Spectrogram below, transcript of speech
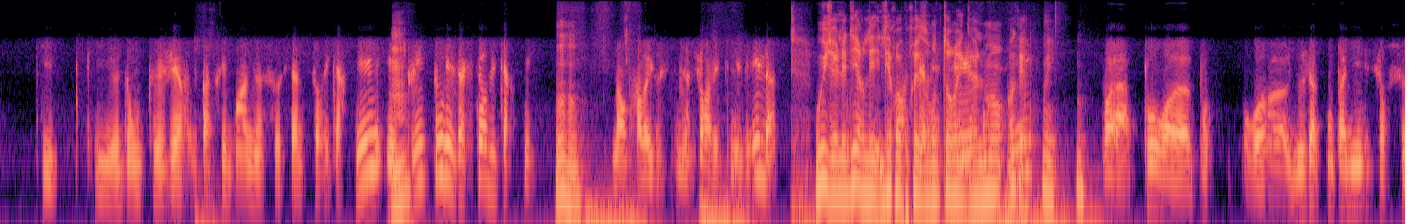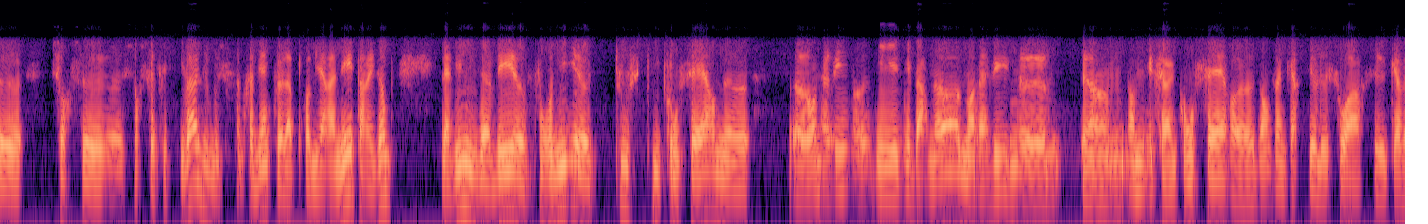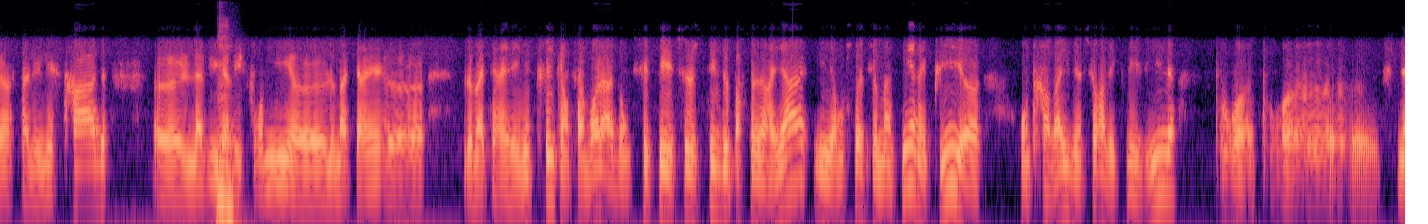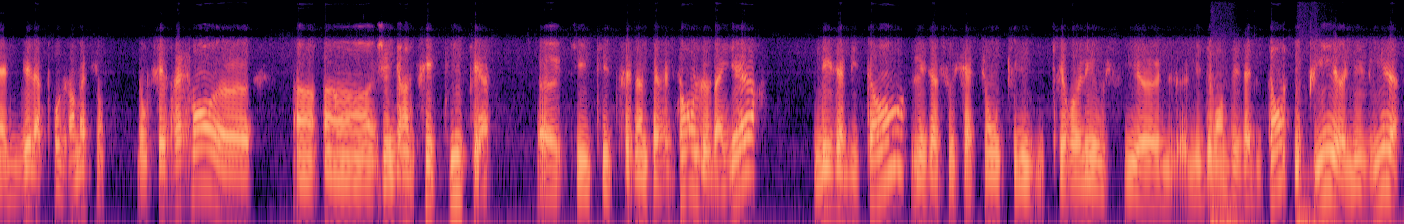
qui, qui donc gère du patrimoine social sur les quartiers et mmh. puis tous les acteurs du quartier. Mais on travaille aussi bien sûr avec les villes oui, j'allais dire les, représentants également. oui. Voilà, pour, euh, pour, pour, euh, nous accompagner sur ce, sur, ce, sur ce festival. Je me souviens très bien que la première année, par exemple, la ville nous avait euh, fourni tout ce qui concerne. on avait des, des barnums, on avait une, on avait fait un concert dans un quartier le soir, c'est eux qui avaient installé l'estrade. La ville mmh. avait fourni le matériel le matériel électrique. Enfin voilà, donc c'était ce type de partenariat et on souhaite le maintenir. Et puis on travaille bien sûr avec les villes pour, euh, pour euh, finaliser la programmation. Donc c'est vraiment euh, un, un, dire un triptyque qui, qui, est très intéressant. Le bailleur, les habitants, les associations qui, qui relaient aussi les demandes des habitants, et puis les villes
